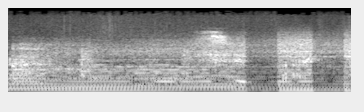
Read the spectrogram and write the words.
Super.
